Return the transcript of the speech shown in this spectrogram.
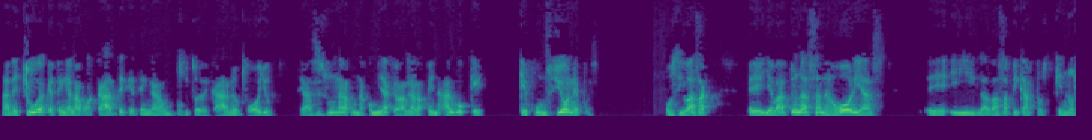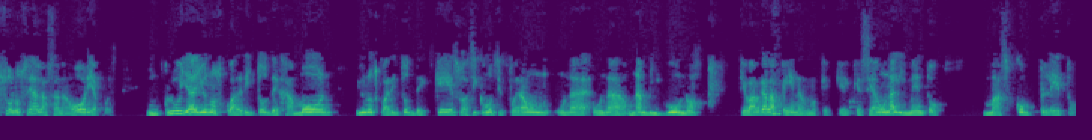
la lechuga, que tenga el aguacate, que tenga un poquito de carne o pollo. Te haces una, una comida que valga la pena, algo que, que funcione, pues. O si vas a eh, llevarte unas zanahorias eh, y las vas a picar, pues que no solo sea la zanahoria, pues. Incluya ahí unos cuadritos de jamón, y unos cuadritos de queso, así como si fuera un, una, una, un ambigú, ¿no? Que valga la pena, ¿no? Que, que, que sea un alimento más completo.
